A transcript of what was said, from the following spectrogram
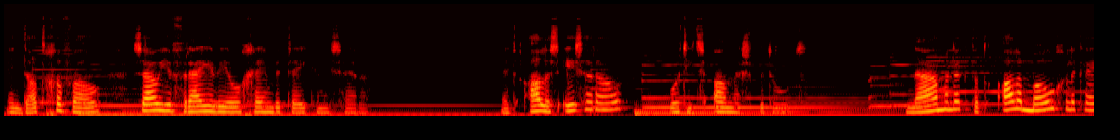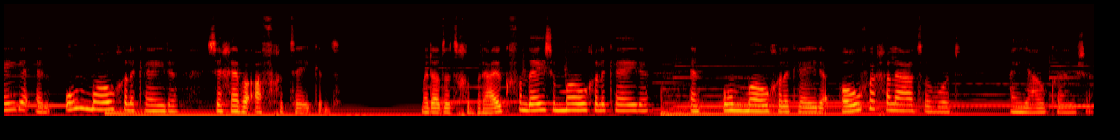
In dat geval zou je vrije wil geen betekenis hebben. Met alles is er al, wordt iets anders bedoeld. Namelijk dat alle mogelijkheden en onmogelijkheden zich hebben afgetekend, maar dat het gebruik van deze mogelijkheden en onmogelijkheden overgelaten wordt aan jouw keuze,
